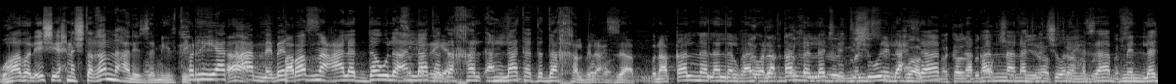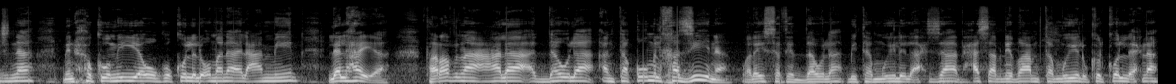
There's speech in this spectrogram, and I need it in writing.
وهذا الإشي إحنا اشتغلنا عليه زميلتي. حريات عامة بين فرضنا. على الدولة أن لا. تتدخل أن لا تتدخل بالأحزاب. ونقلنا ونقلنا لجنة شؤون الأحزاب. نقلنا لجنة شؤون الأحزاب من لجنة من حكومية وكل الأمناء العامين للهيئة. فرضنا على الدولة أن تقوم الخزينة وليست الدولة بتمويل الأحزاب حسب نظام تمويل وكل كل إحنا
